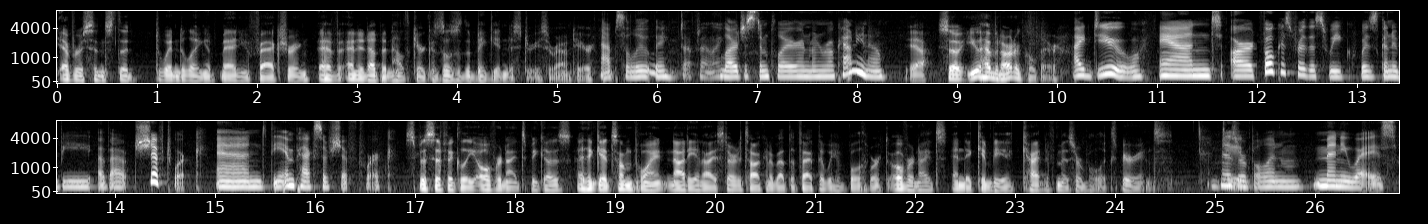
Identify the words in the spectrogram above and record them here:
ever since the dwindling of manufacturing, have ended up in healthcare because those are the big industries around here. Absolutely. Definitely. Largest employer in Monroe County now. Yeah. So you have an article there. I do. And our focus for this week was going to be about shift work and the impacts of shift work. specifically overnights because I think at some point Nadia and I started talking about the fact that we have both worked overnights and it can be a kind of miserable experience. miserable in many ways.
